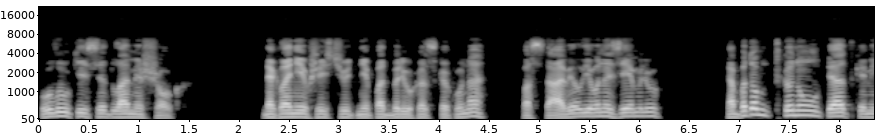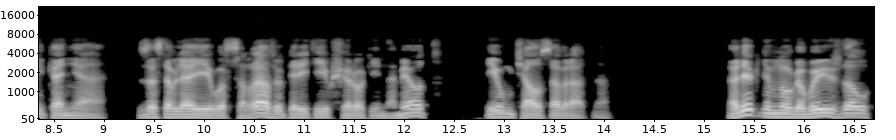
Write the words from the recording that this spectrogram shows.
у луки седла мешок. Наклонившись чуть не под брюхо скакуна, поставил его на землю, а потом ткнул пятками коня, заставляя его сразу перейти в широкий намет и умчался обратно. Олег немного выждал,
